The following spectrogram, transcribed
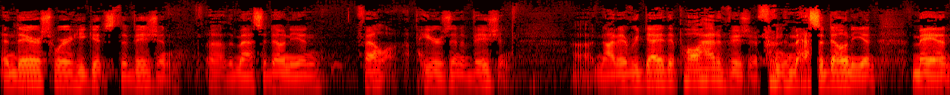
And there's where he gets the vision. Uh, the Macedonian fellow appears in a vision. Uh, not every day that Paul had a vision from the Macedonian man,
